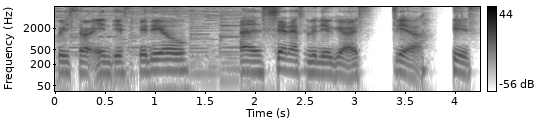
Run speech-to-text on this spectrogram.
freezer in this video. And see you next video guys. See ya. Peace.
